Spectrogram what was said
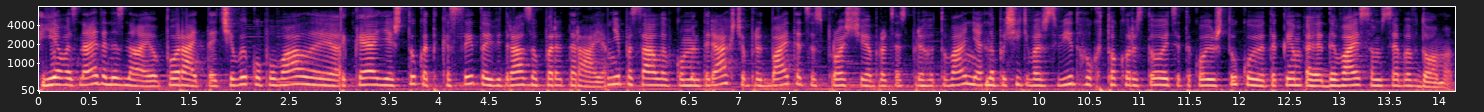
Є, ви знаєте, не знаю, порадьте, чи ви купували таке є штука, таке сито і відразу перетирає. Мені писали в коментарях, що придбайте це, спрощує процес приготування. Напишіть ваш відгук, хто користується такою штукою, таким е, девайсом себе вдома.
